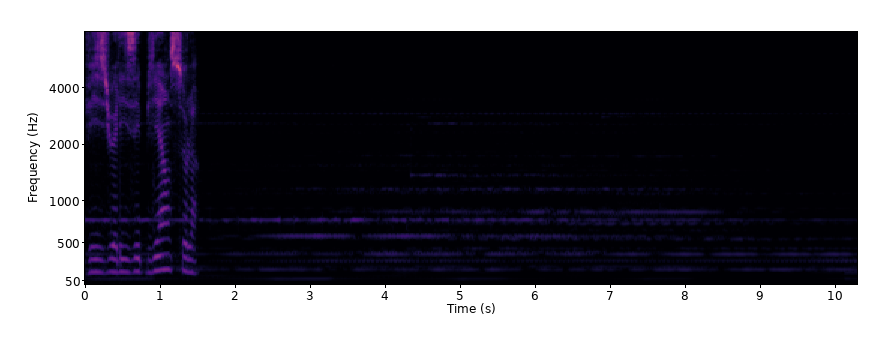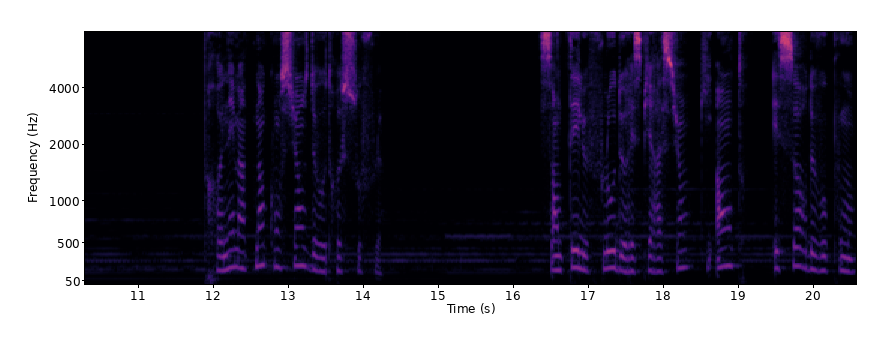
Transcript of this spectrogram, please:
Visualisez bien cela. Prenez maintenant conscience de votre souffle. Sentez le flot de respiration qui entre et sort de vos poumons.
